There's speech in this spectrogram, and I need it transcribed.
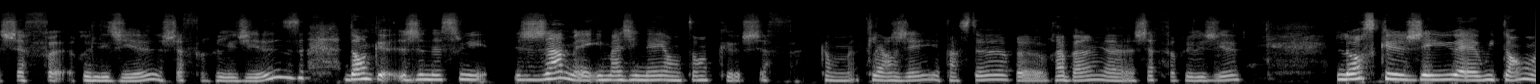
chef religieux, chef religieuse. Donc, je ne suis jamais imaginée en tant que chef comme clergé, pasteur, euh, rabbin, euh, chef religieux. Lorsque j'ai eu euh, huit ans,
